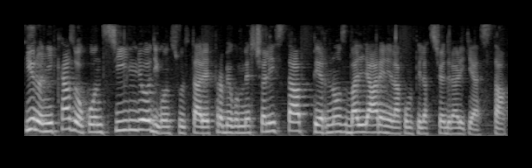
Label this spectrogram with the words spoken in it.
io in ogni caso consiglio di consultare il proprio commercialista per non sbagliare nella compilazione della richiesta.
